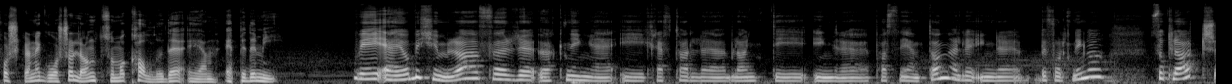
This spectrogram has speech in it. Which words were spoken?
Forskerne går så langt som å kalle det en epidemi. Vi er jo bekymra for økning i krefttallet blant de yngre pasientene, eller yngre befolkninga. Så klart.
